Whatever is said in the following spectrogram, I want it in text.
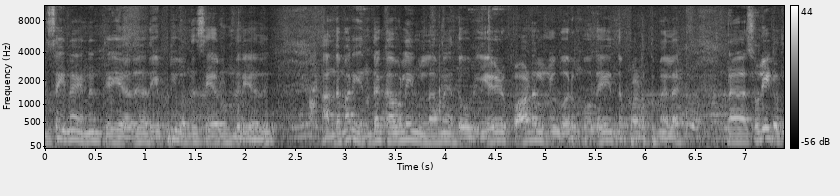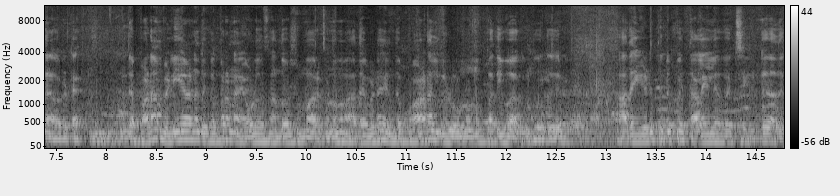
இசைனா என்னன்னு தெரியாது அது எப்படி வந்து சேரும்னு தெரியாது. அந்த மாதிரி எந்த கவலையும் இல்லாமல் இந்த ஒரு ஏழு பாடல்கள் வரும்போதே இந்த படத்து மேலே நான் சொல்லிட்டு இருந்தேன் அவர்கிட்ட. இந்த படம் வெளியானதுக்கப்புறம் நான் எவ்வளோ சந்தோஷமாக இருக்கணும் அதை விட இந்த பாடல்கள் ஒன்று ஒன்று பதிவாகும் போது அதை எடுத்துகிட்டு போய் தலையில் வச்சுக்கிட்டு அதை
